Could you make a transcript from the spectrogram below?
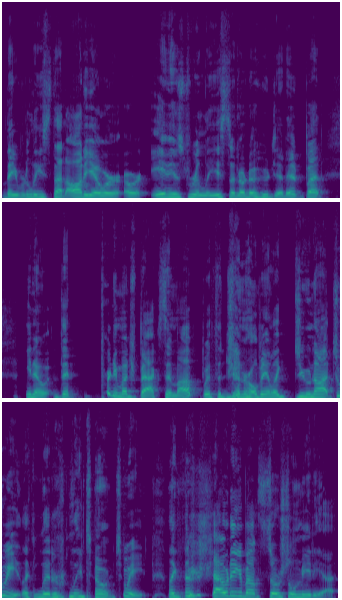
they released that audio or or it is released. I don't know who did it, but you know, that pretty much backs him up with the general being like, do not tweet, like literally don't tweet. Like they're shouting about social media.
